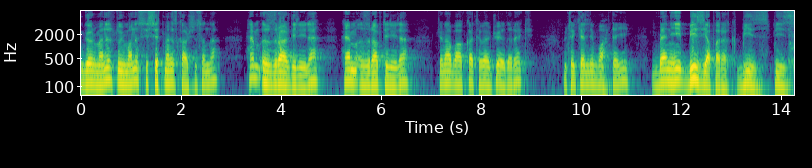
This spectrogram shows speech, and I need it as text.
görmeniz, duymanız, hissetmeniz karşısında hem ızdırar diliyle hem ızdırap diliyle Cenab-ı Hakk'a teveccüh ederek mütekellim vahdeyi beni biz yaparak biz biz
